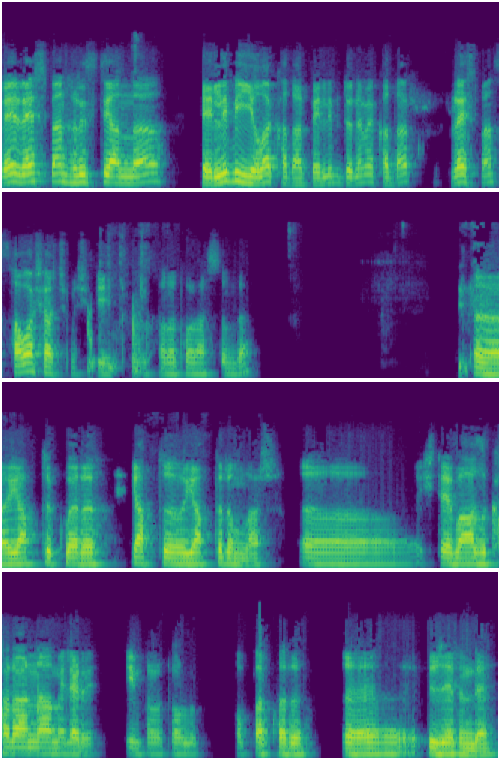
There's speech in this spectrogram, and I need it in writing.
ve resmen Hristiyanlığa belli bir yıla kadar, belli bir döneme kadar resmen savaş açmış bir imparator aslında. E, yaptıkları, yaptığı yaptırımlar, e, işte bazı kararnameleri, imparatorluk toprakları e, üzerinde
